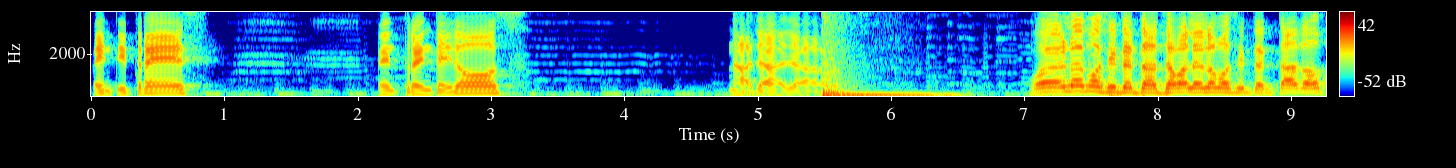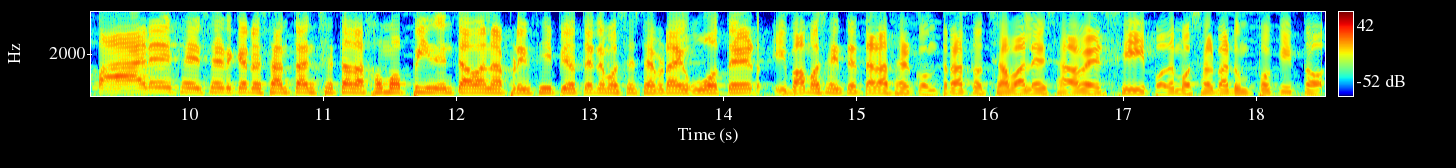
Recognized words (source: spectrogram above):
23. 32. Nah, ya, ya. Bueno, lo hemos intentado, chavales, lo hemos intentado. Parece ser que no están tan chetadas como pintaban al principio. Tenemos ese Bright Water y vamos a intentar hacer contrato, chavales, a ver si podemos salvar un poquito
